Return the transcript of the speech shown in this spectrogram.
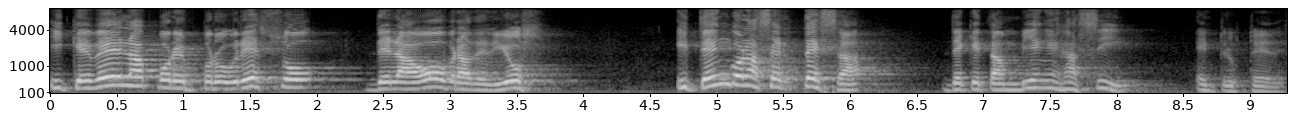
y que vela por el progreso de la obra de Dios. Y tengo la certeza de que también es así entre ustedes.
